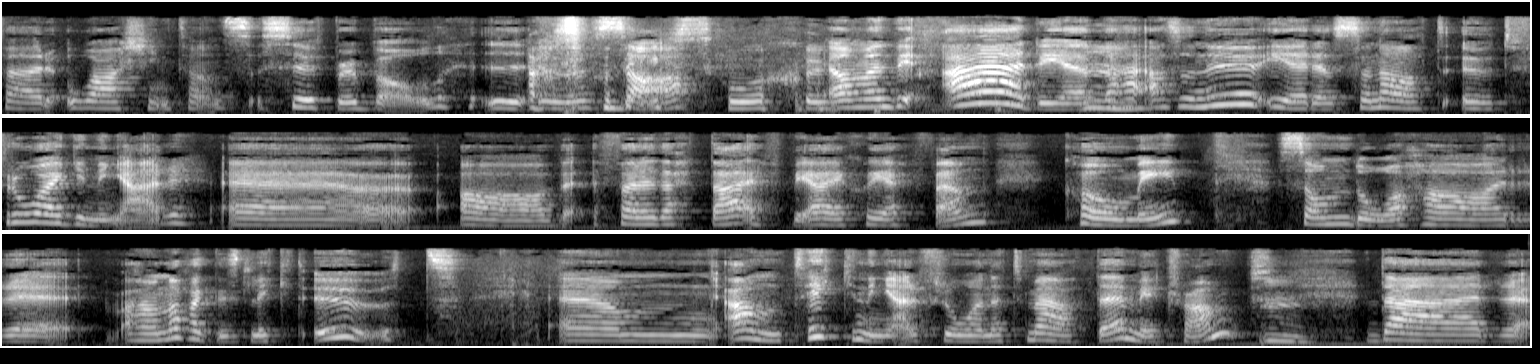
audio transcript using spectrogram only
för Washingtons Super Bowl i Alltså, det USA. är så sjukt. Ja men det är det. Mm. det här, alltså nu är det senatutfrågningar eh, av före detta FBI-chefen Comey som då har, eh, han har faktiskt läckt ut ehm, anteckningar från ett möte med Trump Mm. där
